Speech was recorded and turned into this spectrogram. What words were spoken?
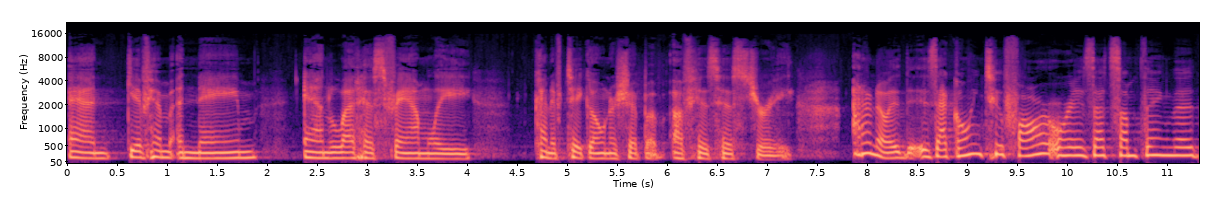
and give him a name and let his family kind of take ownership of, of his history. I don't know, is that going too far or is that something that,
